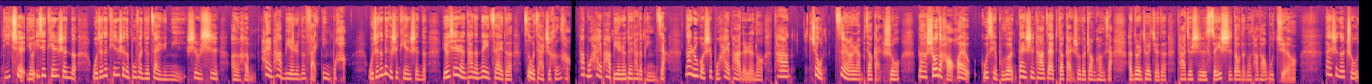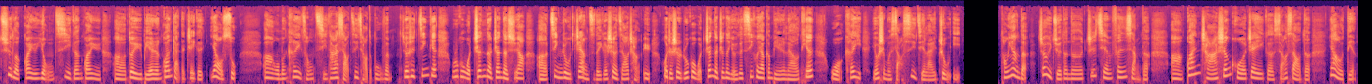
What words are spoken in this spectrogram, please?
的确，有一些天生的。我觉得天生的部分就在于你是不是呃很害怕别人的反应不好。我觉得那个是天生的。有一些人他的内在的自我价值很好，他不害怕别人对他的评价。那如果是不害怕的人呢、他就自然而然比较敢说。那说的好坏。姑且不论，但是他在比较敢说的状况下，很多人就会觉得他就是随时都能够滔滔不绝哦。但是呢，除去了关于勇气跟关于呃对于别人观感的这个要素，啊、我们可以从其他小技巧的部分，就是今天如果我真的真的需要呃进入这样子的一个社交场域，或者是如果我真的真的有一个机会要跟别人聊天，我可以有什么小细节来注意？同样的，周宇觉得呢，之前分享的啊、观察生活这一个小小的要点，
